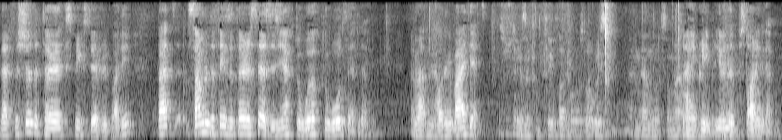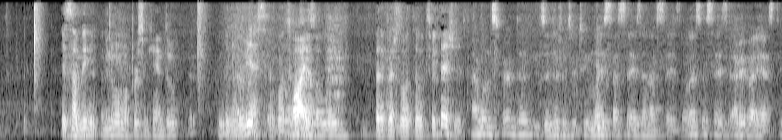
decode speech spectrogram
that for sure the Torah speaks to everybody, but some of the things the Torah says is you have to work towards that level. I'm not holding a bite yet. Such thing as a complete level. There's always an endless amount. I agree, but even the starting level is something The minimum a person can't do. minimum, yes. of what's Rely on expected. the limb. But the question is what the expectation is. I once heard that it's a difference between lois says and assays. The lois says everybody has to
